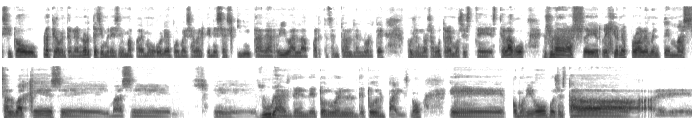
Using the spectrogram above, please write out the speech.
situado prácticamente en el norte. Si miráis el mapa de Mongolia, pues vais a ver que en esa esquinita de arriba, en la parte central del norte, pues nos encontraremos este, este lago. Es una de las regiones probablemente más salvajes y más duras de, todo el, de todo el país, ¿no? Eh, como digo, pues está eh,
